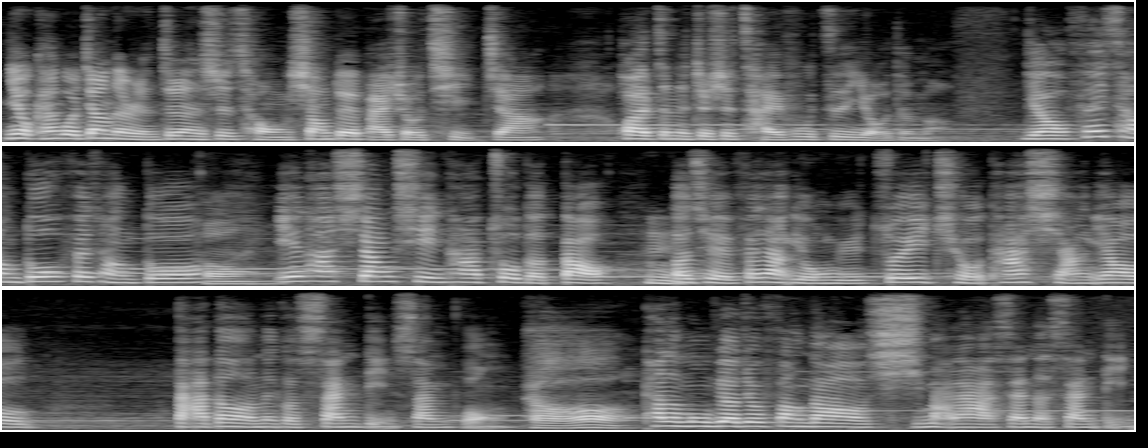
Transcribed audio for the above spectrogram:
你有看过这样的人，真的是从相对白手起家，后来真的就是财富自由的吗？有非常多非常多，哦，因为他相信他做得到，而且非常勇于追求他想要。达到了那个山顶山峰，哦，他的目标就放到喜马拉雅山的山顶，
